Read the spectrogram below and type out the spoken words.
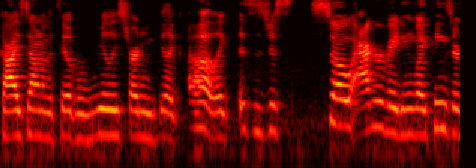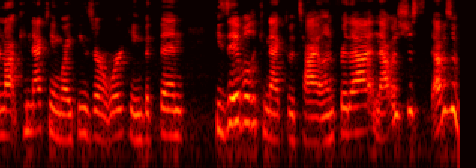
guys down on the field were really starting to be like, oh, like this is just so aggravating why things are not connecting, why things aren't working. But then he's able to connect with Tylan for that, and that was just that was a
